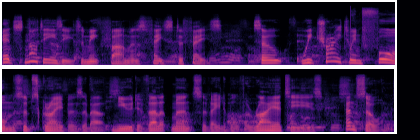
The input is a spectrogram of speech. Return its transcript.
It's not easy to meet farmers face to face, so we try to inform subscribers about new developments, available varieties, and so on.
